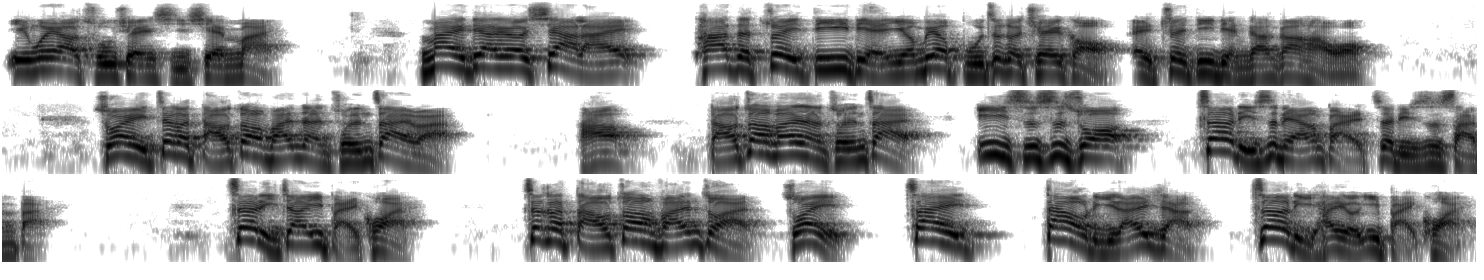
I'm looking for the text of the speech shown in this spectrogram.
因为要除权息先卖，卖掉又下来，它的最低点有没有补这个缺口？哎，最低点刚刚好哦，所以这个倒转反转存在吧？好，倒转反转存在，意思是说这里是两百，这里是三百，这里叫一百块，这个倒转反转，所以在道理来讲，这里还有一百块。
